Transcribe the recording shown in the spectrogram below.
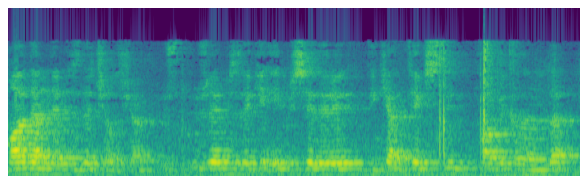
madenlerinizde çalışan, üst, üzerinizdeki elbiseleri diken tekstil fabrikalarında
